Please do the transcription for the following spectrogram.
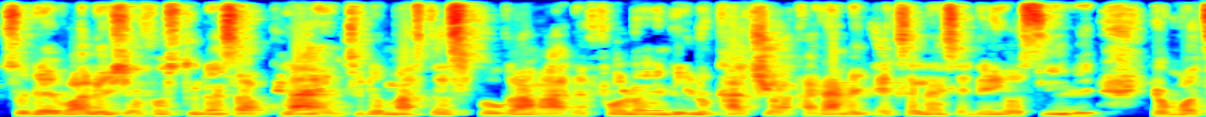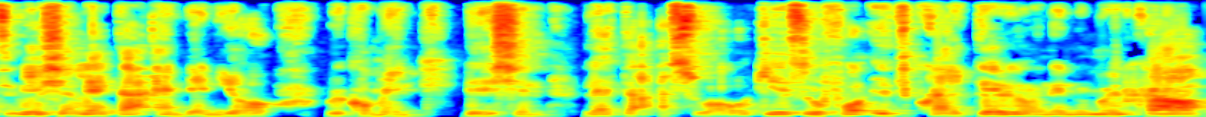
so the evaluation for students applying to the master's program are the following. They look at your academic excellence and then your CV, your motivation letter, and then your recommendation letter as well. Okay, so for each criterion, the numerical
